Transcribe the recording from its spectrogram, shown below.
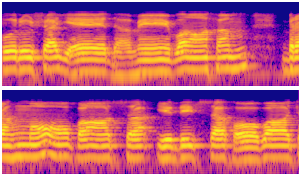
पुरुषयेदमेवाहं ब्रह्मोपास इति स होवाच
